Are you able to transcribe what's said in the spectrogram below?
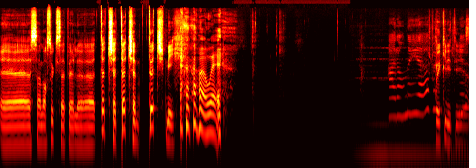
Euh, c'est un morceau qui s'appelle euh, Touch, Touch, Touch Me. Ah ouais. Je trouvais qu'il était. euh,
